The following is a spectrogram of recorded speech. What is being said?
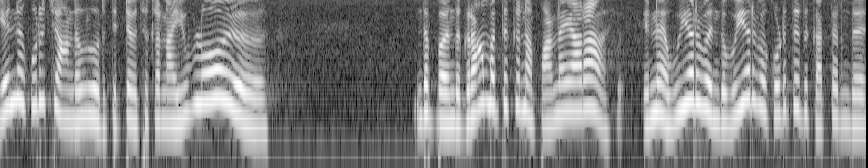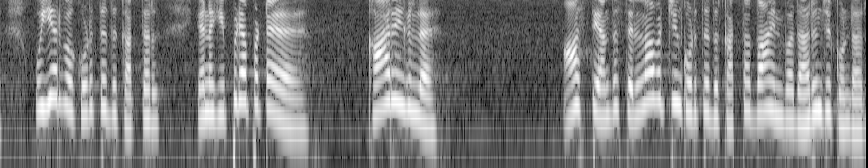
என்னை குறித்து ஆண்டவர் ஒரு திட்டம் வச்சுருக்கேன் நான் இவ்வளோ இந்த ப- இந்த கிராமத்துக்கு நான் பண்ணையாரா? என்ன உயர்வு இந்த உயர்வை கொடுத்தது கத்தர் இந்த உயர்வை கொடுத்தது கத்தர். எனக்கு இப்படியாப்பட்ட காரியங்களில் ஆஸ்தி அந்தஸ்து எல்லாவற்றையும் கொடுத்தது கத்த தான் என்பதை அறிஞ்சு கொண்டார்.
